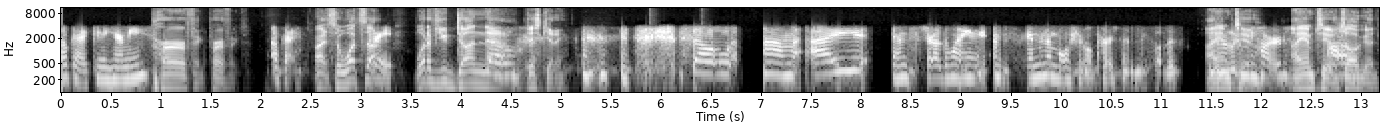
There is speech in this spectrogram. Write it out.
Okay, can you hear me? Perfect, perfect. Okay, All right, so what's up? Great. What have you done now? So- Just kidding. so um, I am struggling. I'm, I'm an emotional person, so this, I am too. be hard. I am too. It's all Um, good.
